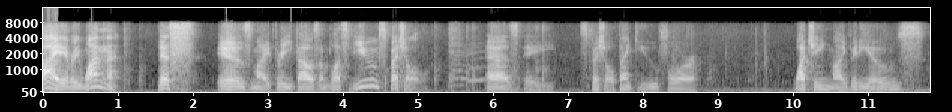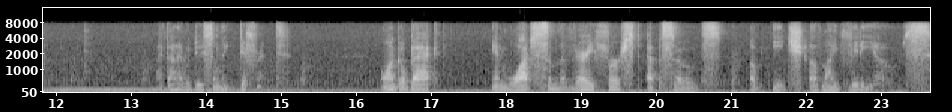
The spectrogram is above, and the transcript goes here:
Hi everyone! This is my 3000 plus view special. As a special thank you for watching my videos, I thought I would do something different. I want to go back and watch some of the very first episodes of each of my videos.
